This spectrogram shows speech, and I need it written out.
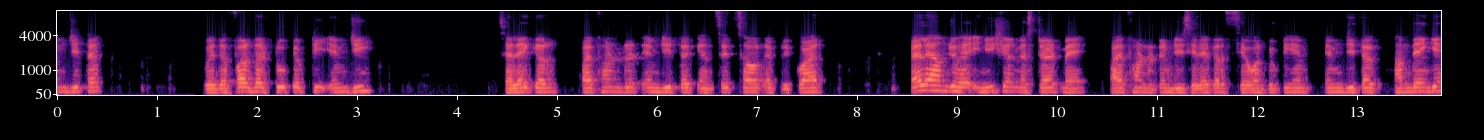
mg तक विद फर्दर 250 mg से लेकर 500 mg तक and six hour if require पहले हम जो है इनिशियल में स्टार्ट में 500 mg से लेकर 750 mg तक हम देंगे,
